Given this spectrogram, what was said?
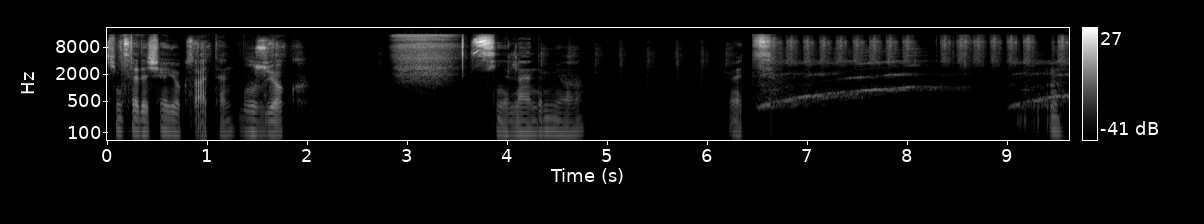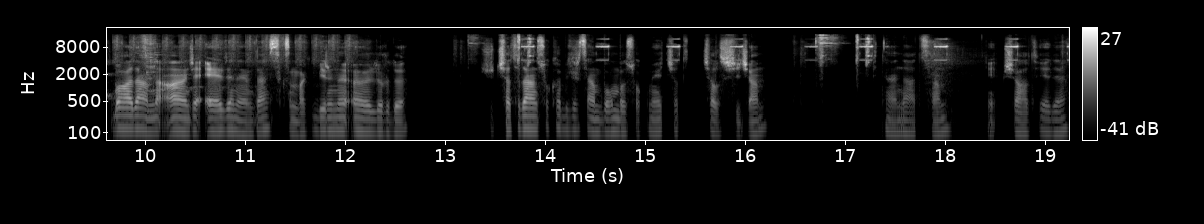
Kimse de şey yok zaten. Buz yok. Sinirlendim ya. Evet. Bu adam da anca evden evden sıksın. Bak birini öldürdü. Şu çatıdan sokabilirsem bomba sokmaya çalışacağım. Bir tane daha atsam. 76 7.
